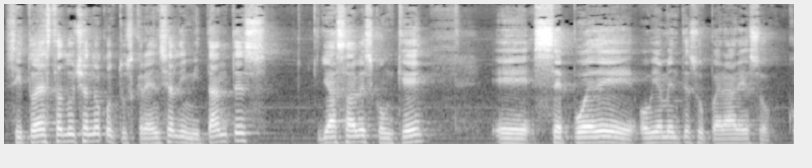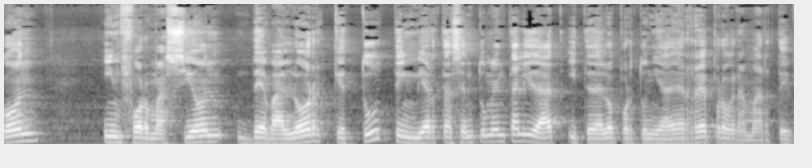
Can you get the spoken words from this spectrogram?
si todavía estás luchando con tus creencias limitantes, ya sabes con qué eh, se puede obviamente superar eso, con información de valor que tú te inviertas en tu mentalidad y te dé la oportunidad de reprogramarte,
